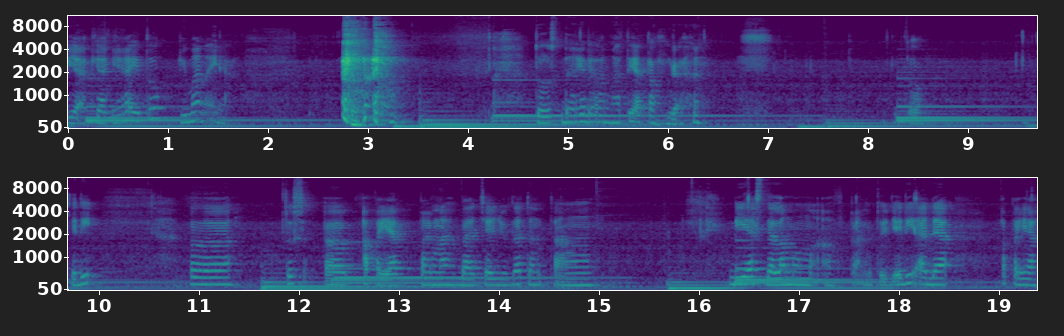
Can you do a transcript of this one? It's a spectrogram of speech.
ya kira-kira itu gimana ya? Tulus dari dalam hati atau enggak? Gitu. Jadi uh, terus uh, apa ya pernah baca juga tentang bias dalam memaafkan itu. Jadi ada apa ya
